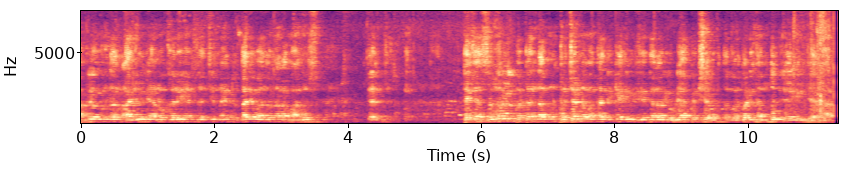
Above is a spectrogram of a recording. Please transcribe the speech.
आपले उमेदवार राजू ज्ञानोखरे यांचं चिन्ह तुतारी वाजवणारा माणूस त्याच्या समोरील बटन दाबून प्रचंड मताधिकारी विजय करावा एवढी अपेक्षा व्यक्त करतो आणि थांबतो जय हिंद जय महाराज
